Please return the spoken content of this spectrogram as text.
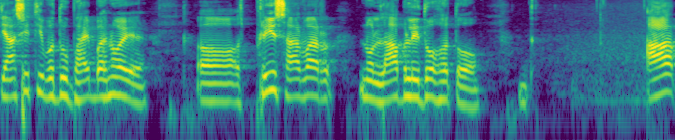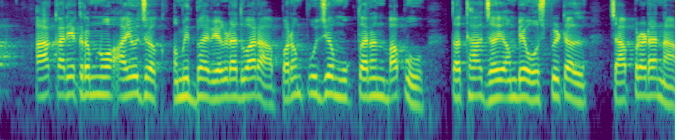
ત્યાંસીથી વધુ ભાઈ બહેનોએ ફ્રી સારવારનો લાભ લીધો હતો. આ આ કાર્યક્રમનો આયોજક અમિતભાઈ વેગડા દ્વારા પરમ પૂજ્ય મુક્તાનંદ બાપુ તથા જય અંબે હોસ્પિટલ, ચાપરાડાના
